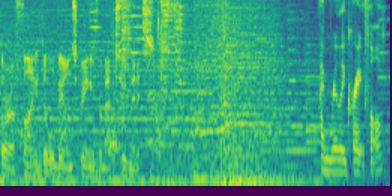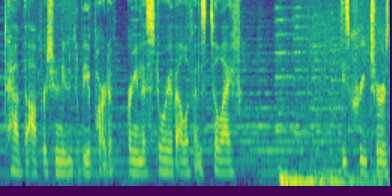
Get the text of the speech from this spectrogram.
for a fight that will be on screen for about two minutes. I'm really grateful to have the opportunity to be a part of bringing this story of elephants to life. These creatures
